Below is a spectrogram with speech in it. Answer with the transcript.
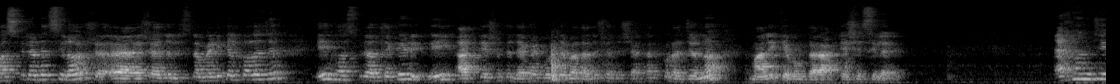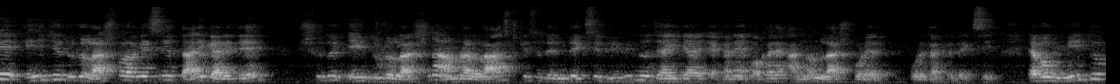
হসপিটালে ছিল সিরাজুল ইসলাম মেডিকেল কলেজে। এই হসপিটাল থেকে এই আত্মীয়ের সাথে দেখা করতে বা তাদের সাথে সাক্ষাৎ করার জন্য মালিক এবং তারা এসেছিলেন। এখন যে এই যে দুটো লাশ পাওয়া গেছে, তারই গাড়িতে শুধু এই দুটো লাশ না, আমরা লাস্ট কিছুদিন দেখছি বিভিন্ন জায়গায় এখানে, ওখানে আননোন লাশ পড়ে পড়ে থাকতে দেখছি। এবং মৃত্যুর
